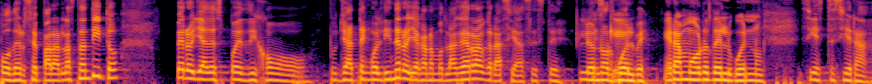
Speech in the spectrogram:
poder separarlas tantito. Pero ya después dijo, pues ya tengo el dinero, ya ganamos la guerra, gracias, este, Leonor Es que vuelve. Era amor del bueno. Sí, este sí era,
